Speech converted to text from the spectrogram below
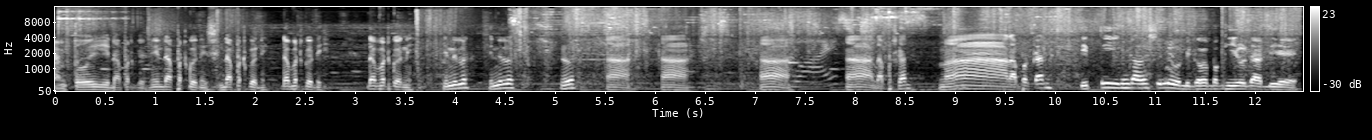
Entuy dapat gue nih, dapat gue nih, dapat gue nih, dapat gue nih, dapat gue nih. Ini loh, ini loh, ini loh. Nah, nah, nah, nah, dapat kan? Nah, dapat kan? Ditinggal sih lu digebek Hilda dia.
